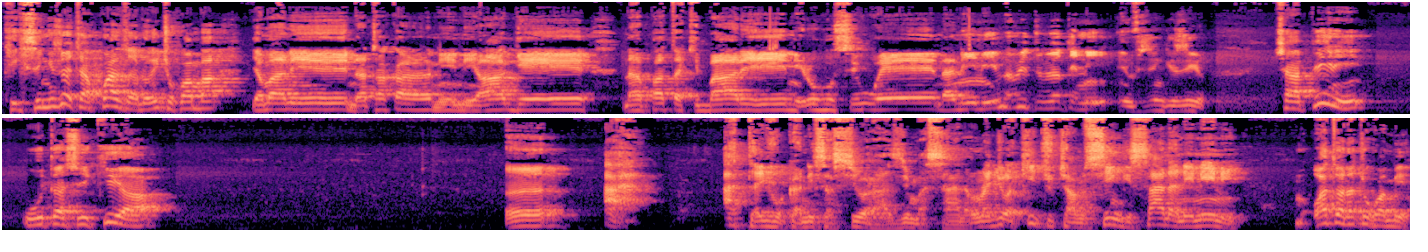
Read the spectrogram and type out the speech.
kisingizio cha kwanza ndio hicho kwamba jamani nataka ni niage napata kibali niruhusiwe na nini hivyo vitu vyote ni visingizio. Cha pili utasikia eh ah hata hivyo kanisa sio lazima sana. Unajua kitu cha msingi sana ni nini? Watu wanachokuambia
